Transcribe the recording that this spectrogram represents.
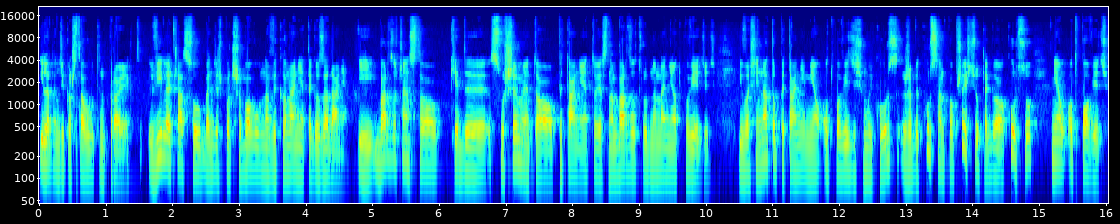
ile będzie kosztował ten projekt, w ile czasu będziesz potrzebował na wykonanie tego zadania. I bardzo często, kiedy słyszymy to pytanie, to jest nam bardzo trudno na nie odpowiedzieć. I właśnie na to pytanie miał odpowiedzieć mój kurs, żeby kursant po przejściu tego kursu miał odpowiedź,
